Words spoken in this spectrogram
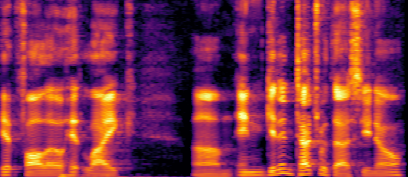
hit follow, hit like, um, and get in touch with us. You know,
